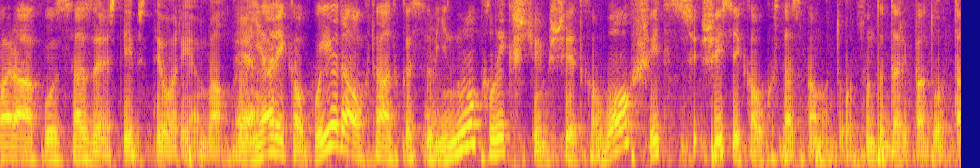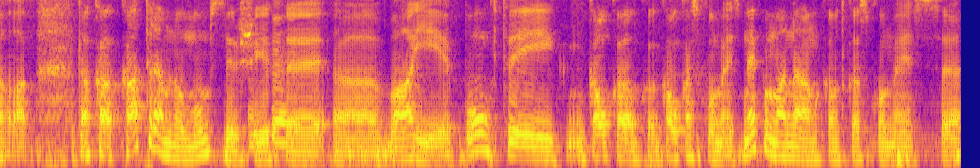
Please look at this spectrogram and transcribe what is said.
vairāk uz sazvērstības teorijām vēl. Jā. Viņi arī kaut ko ieraug tādu, kas viņi noklikšķim, šķiet, ka wow, šis, šis ir kaut kas tāds pamatots, un tad arī padod tālāk. Tā kā katram no mums ir šie Ok. okay. te, uh, vājie punkti, kaut, kā, kaut kas, ko mēs nepamanām, kaut kas, ko mēs uh,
